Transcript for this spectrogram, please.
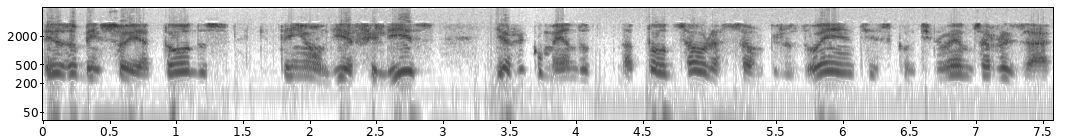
Deus abençoe a todos, que tenham um dia feliz e eu recomendo a todos a oração pelos doentes, continuemos a rezar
